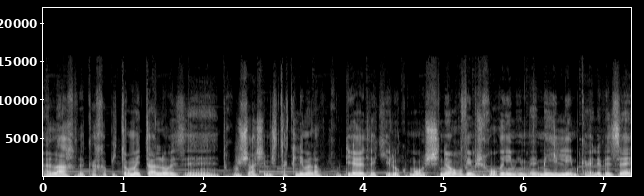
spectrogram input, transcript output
הלך וככה פתאום הייתה לו איזו תחושה שמסתכלים עליו, הוא תיאר את זה כאילו כמו שני עורבים שחורים עם אה, מעילים כאלה וזה.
